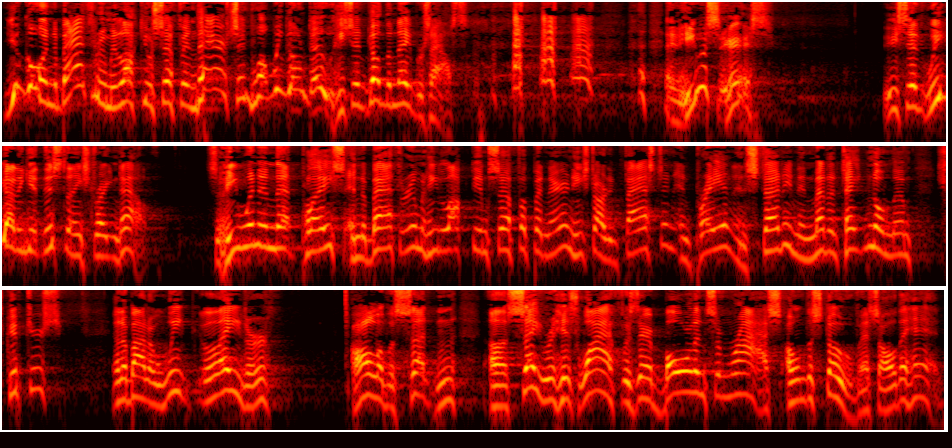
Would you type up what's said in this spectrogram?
you go in the bathroom and lock yourself in there. Said, what we going to do? He said, go to the neighbor's house. and he was serious. He said, we got to get this thing straightened out. So he went in that place in the bathroom and he locked himself up in there and he started fasting and praying and studying and meditating on them scriptures. And about a week later, all of a sudden, uh, Sarah, his wife, was there boiling some rice on the stove. That's all they had.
